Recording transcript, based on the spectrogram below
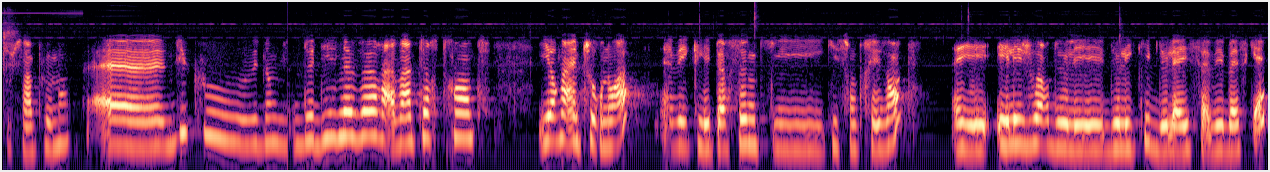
tout simplement. du coup, donc de 19h à 20h30, il y aura un tournoi avec les personnes qui, qui sont présentes et, et les joueurs de l'équipe de, la SAV Basket.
